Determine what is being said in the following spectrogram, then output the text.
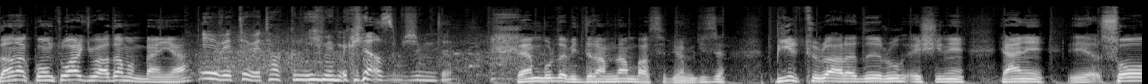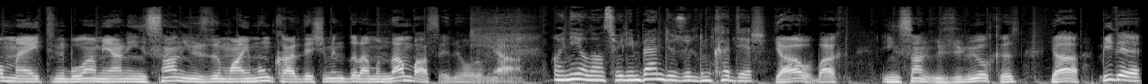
dana kontuar gibi adamım ben ya. Evet evet hakkını yememek lazım şimdi. Ben burada bir dramdan bahsediyorum Gize. Bir türlü aradığı ruh eşini yani e, soulmate'ini bulamayan insan yüzlü maymun kardeşimin dramından bahsediyorum ya. Ay ne yalan söyleyeyim ben de üzüldüm Kadir. Ya bak insan üzülüyor kız. Ya bir de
